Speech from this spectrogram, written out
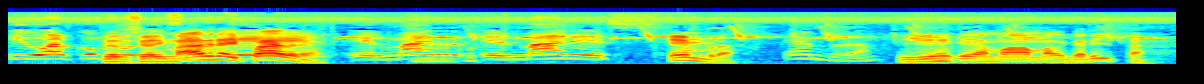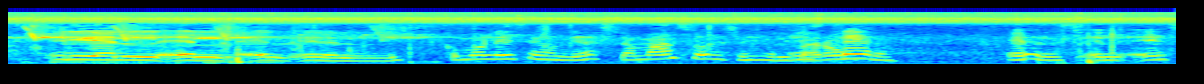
Igual como Pero si hay madre, hay padre. El mar, el mar es Hembra. hembra. Y dicen que llamaba Margarita. Y el, el, el, el, ¿cómo ¿cómo le dicen? Donde ya está manso, ese es el varón. Estero. Es el, el- eso.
